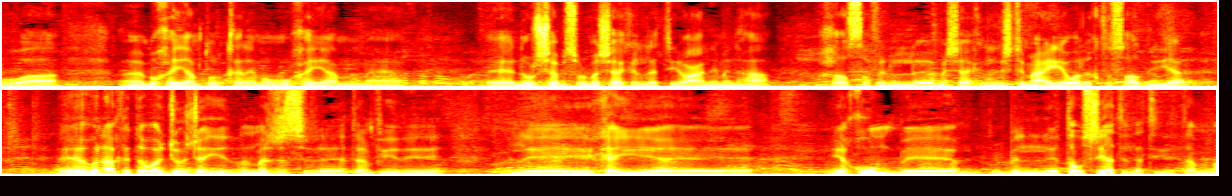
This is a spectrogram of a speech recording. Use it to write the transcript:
ومخيم طول كرم ومخيم آه، نور شمس والمشاكل التي يعاني منها خاصة في المشاكل الاجتماعية والاقتصادية. آه، هناك توجه جيد من المجلس التنفيذي لكي آه، يقوم بالتوصيات التي تم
